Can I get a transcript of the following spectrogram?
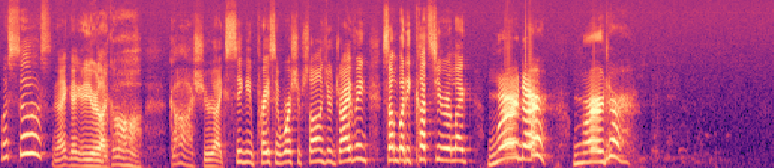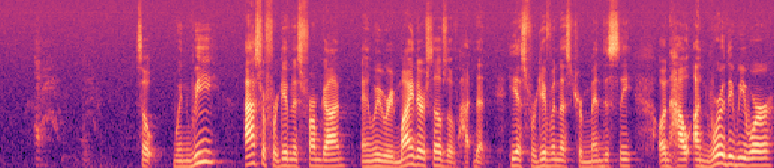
What's this? You're like, oh, gosh, you're like singing praise and worship songs, you're driving, somebody cuts you, you're like, murder, murder. So when we ask for forgiveness from God and we remind ourselves of that He has forgiven us tremendously on how unworthy we were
